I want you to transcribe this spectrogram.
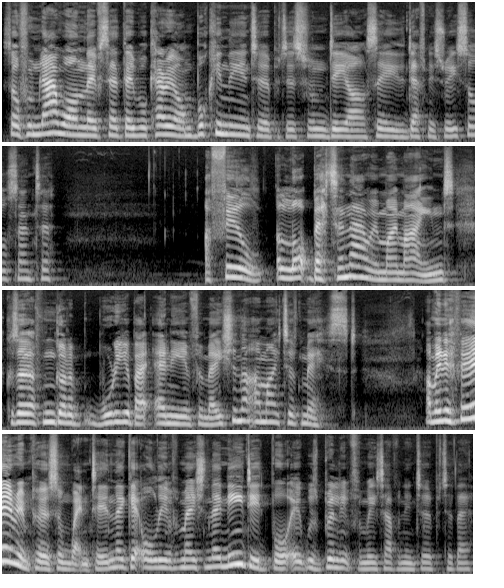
So from now on, they've said they will carry on booking the interpreters from DRC, the Deafness Resource Centre. I feel a lot better now in my mind because I haven't got to worry about any information that I might have missed. I mean, if a hearing person went in, they get all the information they needed, but it was brilliant for me to have an interpreter there.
